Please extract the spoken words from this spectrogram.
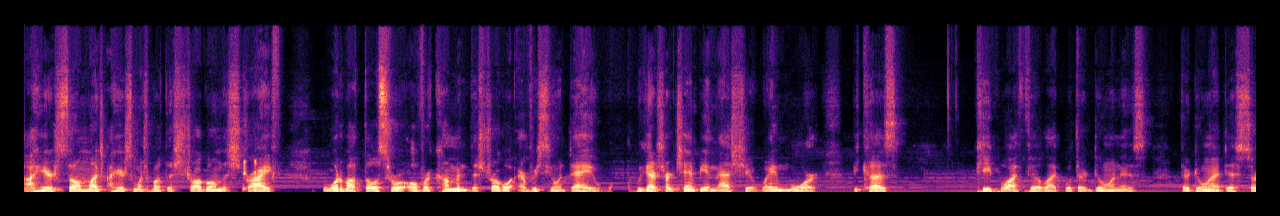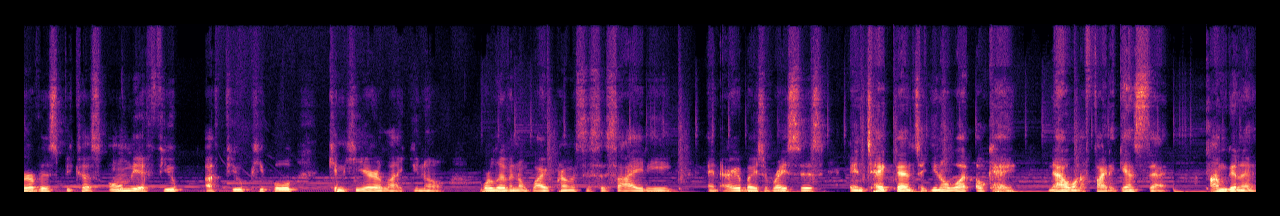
I hear so much. I hear so much about the struggle and the strife. But what about those who are overcoming the struggle every single day? We got to start championing that shit way more because people, I feel like what they're doing is they're doing a disservice because only a few a few people can hear like you know we're living in a white supremacist society and everybody's racist and take that and say you know what? Okay now I want to fight against that. I'm gonna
